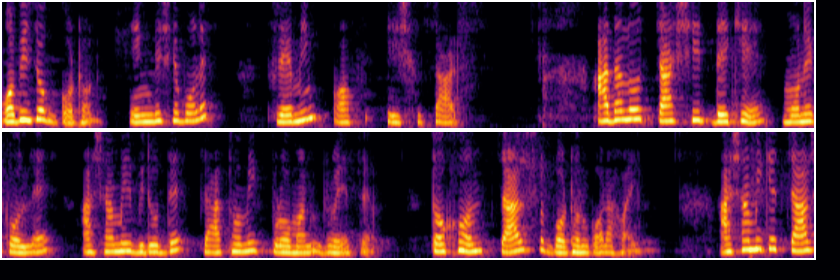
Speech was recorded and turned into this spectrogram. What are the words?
অভিযোগ গঠন, ইংলিশে বলে ফ্রেমিং অফ ইস্যু চার্জ আদালত চার্জশিট দেখে মনে করলে আসামির বিরুদ্ধে প্রাথমিক প্রমাণ রয়েছে। তখন চার্জ গঠন করা হয়। আসামিকে চার্জ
